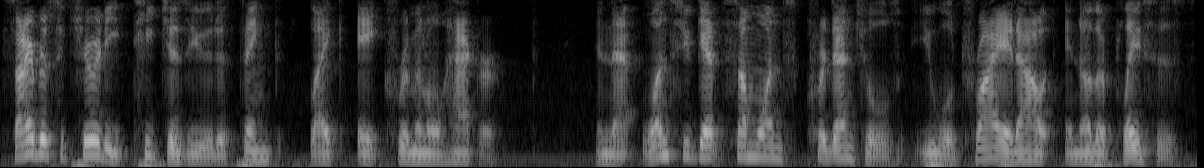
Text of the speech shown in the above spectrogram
Cybersecurity teaches you to think like a criminal hacker, in that once you get someone's credentials, you will try it out in other places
